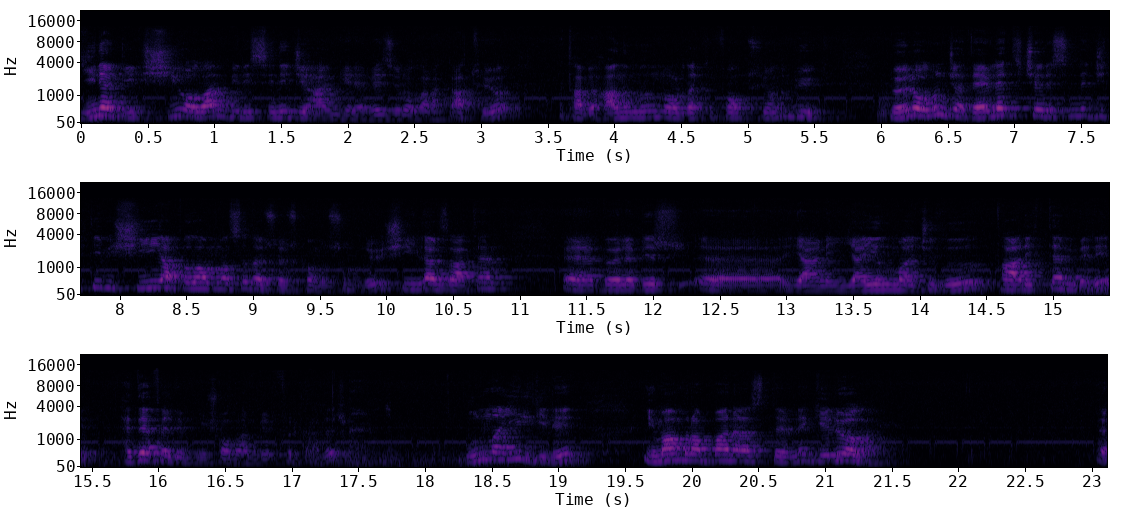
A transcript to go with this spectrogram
yine bir Şii olan birisini Cihangir'e vezir olarak atıyor. Tabi hanımının oradaki fonksiyonu büyük. Böyle olunca devlet içerisinde ciddi bir Şii yapılanması da söz konusu oluyor. Şiiler zaten e, böyle bir e, yani yayılmacılığı tarihten beri hedef edilmiş olan bir fırkadır. Bununla ilgili İmam Rabbani Hazretlerine geliyorlar. E,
